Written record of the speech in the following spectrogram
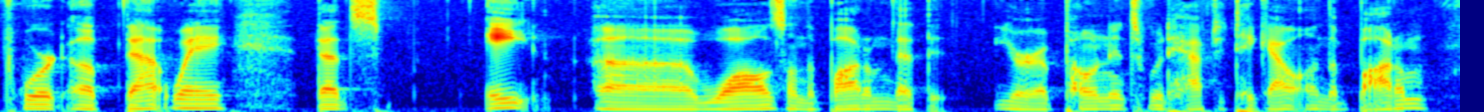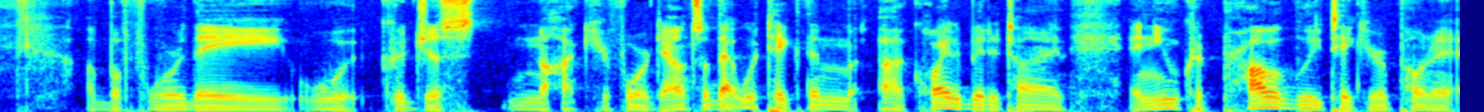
fort up that way that's eight uh, walls on the bottom that the, your opponents would have to take out on the bottom before they could just knock your fort down so that would take them uh, quite a bit of time and you could probably take your opponent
